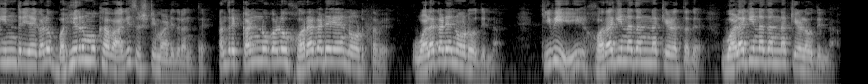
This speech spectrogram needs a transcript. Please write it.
ಇಂದ್ರಿಯಗಳು ಬಹಿರ್ಮುಖವಾಗಿ ಸೃಷ್ಟಿ ಮಾಡಿದರಂತೆ. ಅಂದ್ರೆ ಕಣ್ಣುಗಳು ಹೊರಗಡೆ ನೋಡ್ತವೆ, ಒಳಗಡೆ ನೋಡೋದಿಲ್ಲ. ಕಿವಿ ಹೊರಗಿನದನ್ನ ಕೇಳುತ್ತದೆ, ಒಳಗಿನದನ್ನ ಕೇಳೋದಿಲ್ಲ.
